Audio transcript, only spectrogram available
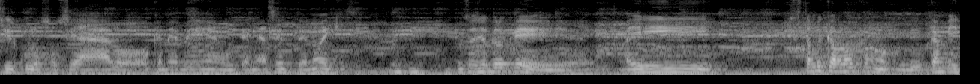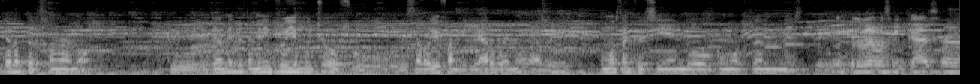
círculo social o que me vean o que me acepten, ¿no? X. Entonces yo creo que ahí está muy cabrón como que cambie cada persona, ¿no? Que realmente también influye mucho su desarrollo familiar, güey, ¿no? A ver cómo están creciendo, cómo están, Los este, problemas en casa,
